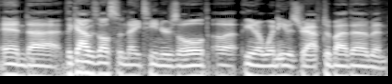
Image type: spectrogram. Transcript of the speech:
And uh, the guy was also 19 years old, uh, you know, when he was drafted by them, and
